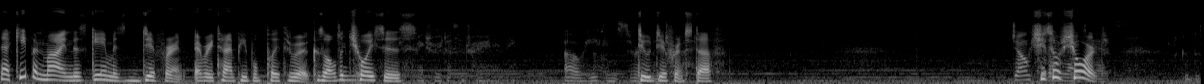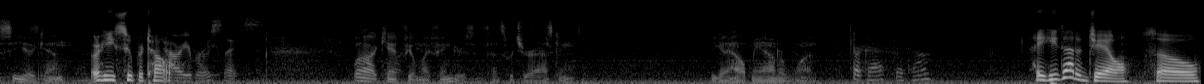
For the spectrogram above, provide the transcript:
Now, keep in mind this game is different every time people play through it because all the choices sure he doesn't try anything. Oh, he can certainly do different try. stuff. Don't She's so short. ideas. It's good to see you again. Or he's super tall. How are your bracelets? Well, I can't feel my fingers, if that's what you're asking. You gonna help me out or what? Sarcastic, huh? Hey, he's out of jail, so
